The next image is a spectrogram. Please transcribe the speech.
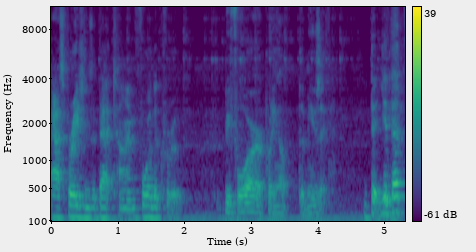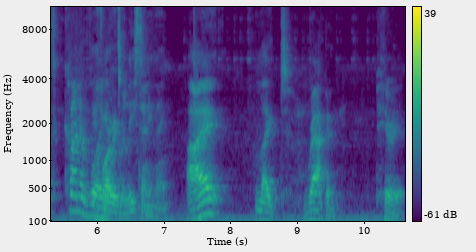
aspirations at that time for the crew? before putting out the music, That, yeah, that's kind of like before we released anything. i liked rapping period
